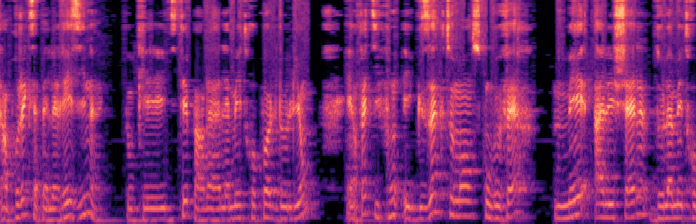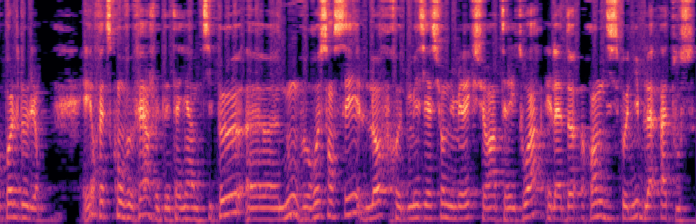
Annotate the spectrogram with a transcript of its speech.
un projet qui s'appelle Résine, donc qui est édité par la, la métropole de Lyon. Et en fait, ils font exactement ce qu'on veut faire, mais à l'échelle de la métropole de Lyon. Et en fait, ce qu'on veut faire, je vais détailler un petit peu, euh, nous, on veut recenser l'offre de médiation numérique sur un territoire et la rendre disponible à tous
